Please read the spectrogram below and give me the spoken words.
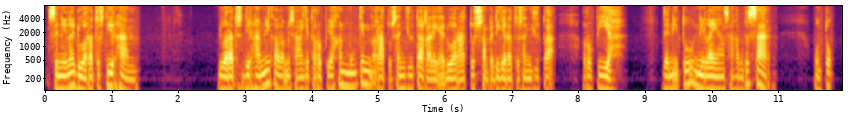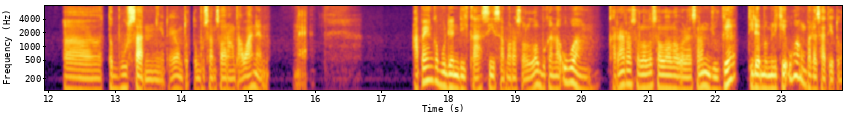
senilai 200 dirham. 200 dirham ini kalau misalnya kita rupiah kan mungkin ratusan juta kali ya, 200 sampai 300-an juta rupiah. Dan itu nilai yang sangat besar untuk uh, tebusan gitu ya, untuk tebusan seorang tawanan. Nah, apa yang kemudian dikasih sama Rasulullah bukanlah uang, karena Rasulullah SAW juga tidak memiliki uang pada saat itu.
